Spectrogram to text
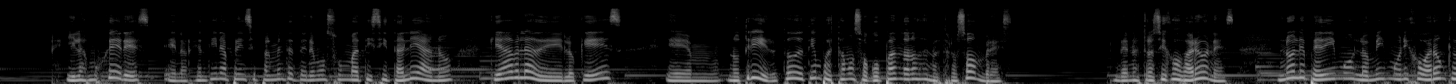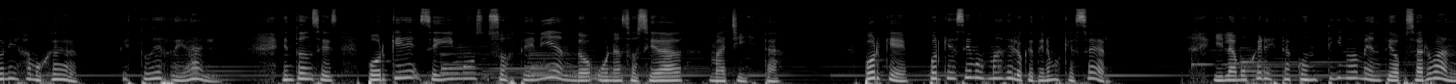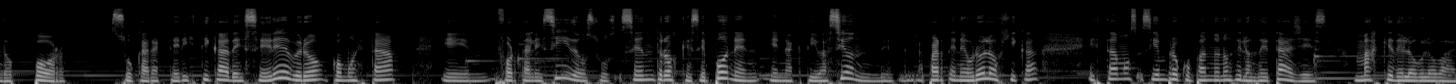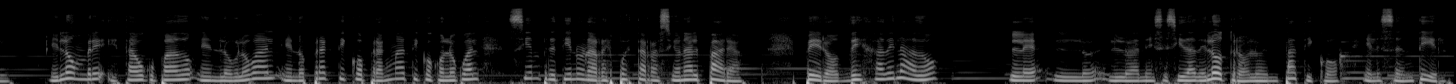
Y las mujeres, en Argentina principalmente tenemos un matiz italiano que habla de lo que es em, nutrir. Todo el tiempo estamos ocupándonos de nuestros hombres, de nuestros hijos varones. No le pedimos lo mismo a un hijo varón que a una hija mujer. Esto es real. Entonces, ¿por qué seguimos sosteniendo una sociedad machista? ¿Por qué? Porque hacemos más de lo que tenemos que hacer. Y la mujer está continuamente observando por su característica de cerebro, cómo está eh, fortalecido sus centros que se ponen en activación de, la parte neurológica, estamos siempre ocupándonos de los detalles más que de lo global. El hombre está ocupado en lo global, en lo práctico, pragmático, con lo cual siempre tiene una respuesta racional para, pero deja de lado la necesidad del otro, lo empático, el sentir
